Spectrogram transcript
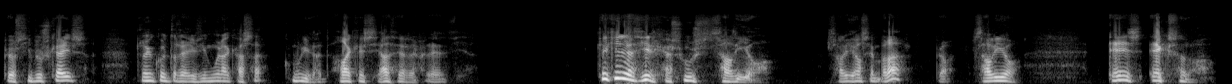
pero si buscáis no encontraréis ninguna casa comunidad a la que se hace referencia. ¿Qué quiere decir Jesús salió? Salió a sembrar, pero salió. Es éxodo.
